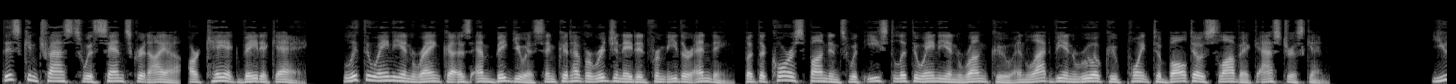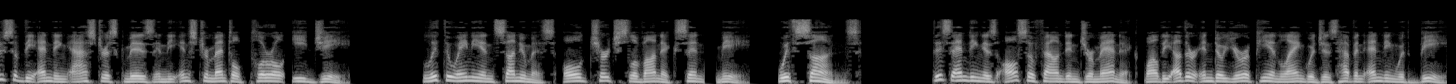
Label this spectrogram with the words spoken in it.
This contrasts with Sanskrit aya, archaic Vedic a. Lithuanian ranka is ambiguous and could have originated from either ending, but the correspondence with East Lithuanian runku and Latvian ruoku point to Balto-Slavic *n. Use of the ending *mis in the instrumental plural, e.g. Lithuanian sunumis, Old Church Slavonic sin, me with sons. This ending is also found in Germanic, while the other Indo-European languages have an ending with b,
